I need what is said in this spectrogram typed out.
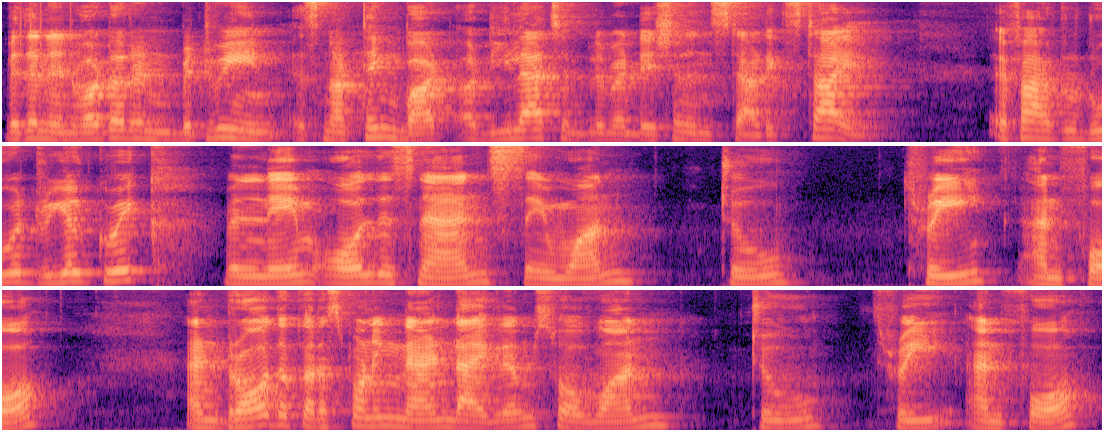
with an inverter in between is nothing but a D-latch implementation in static style. If I have to do it real quick, we'll name all these NANDs, say 1, 2, 3 and 4 and draw the corresponding NAND diagrams for 1, 2, 3 and 4.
